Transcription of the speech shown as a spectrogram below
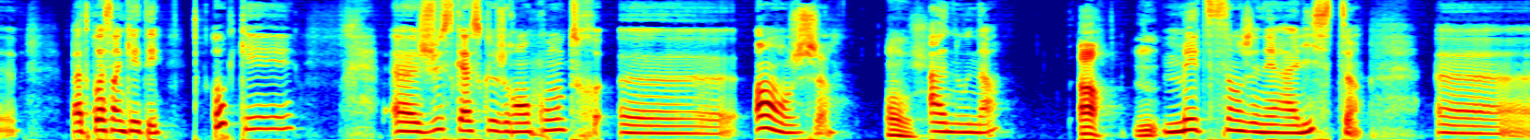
euh, pas de quoi s'inquiéter. Ok. Euh, Jusqu'à ce que je rencontre euh, Ange Ange. Hanouna, Ah, mm, médecin généraliste, euh,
